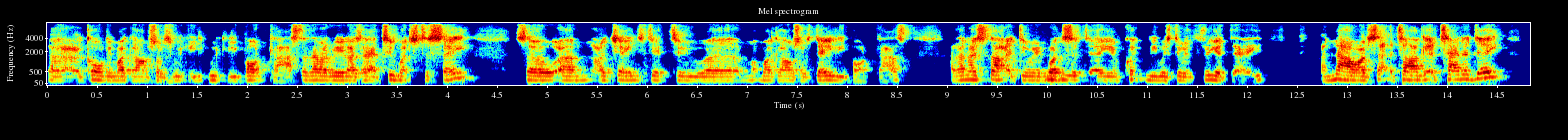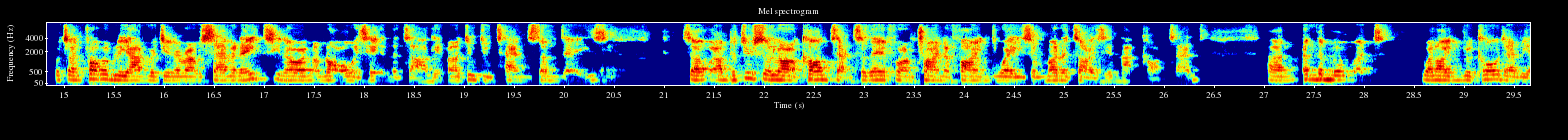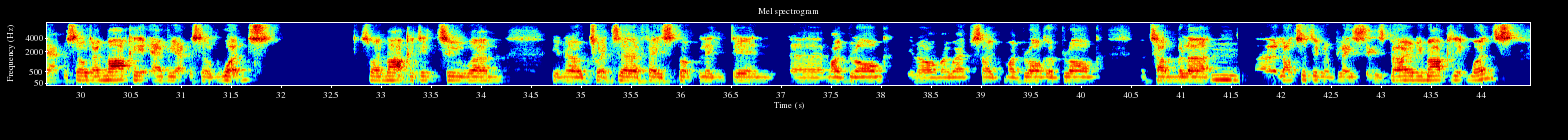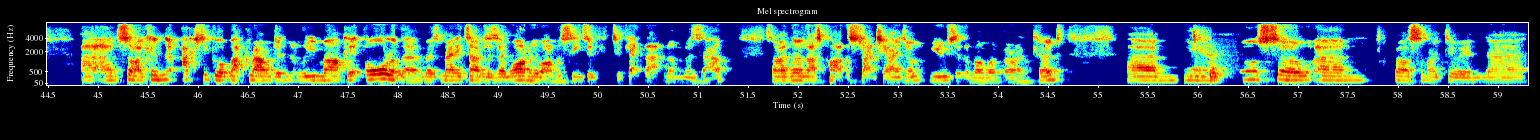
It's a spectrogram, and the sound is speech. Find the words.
uh, called it Mike Armstrong's weekly, weekly podcast, and then I realised I had too much to say. So um, I changed it to uh, Mike Armstrong's daily podcast. And then I started doing once a day and quickly was doing three a day. And now I've set a target of 10 a day, which I'm probably averaging around seven, eight. You know, I'm, I'm not always hitting the target, but I do do 10 some days. So I'm producing a lot of content. So therefore, I'm trying to find ways of monetizing that content. Um, at the Mhm. moment, when I record every episode, I market every episode once. So I market it to, um, you know, Twitter, Facebook, LinkedIn, uh, my blog, you know, my website, my blogger blog, Tumblr, Mm. uh, lots of different places. But I only market it once. Uh, and so I can actually go back around and remarket all of them as many times as I want to, obviously, to, to get that numbers up. So I know that's part of the strategy I don't use at the moment, but I could. Um, Yeah. also, um, what else am I doing? Uh,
